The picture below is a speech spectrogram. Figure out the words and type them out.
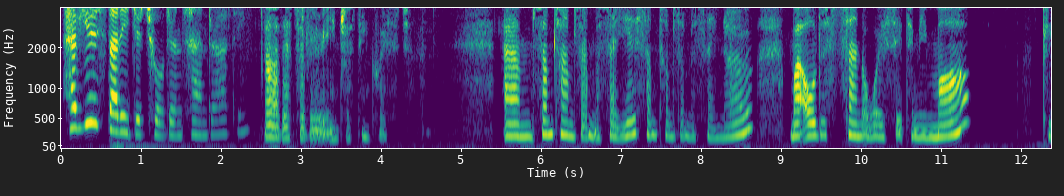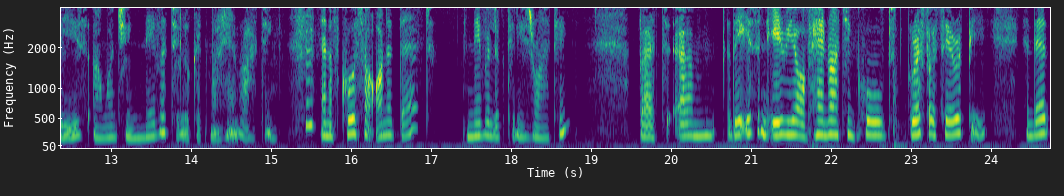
have you studied your children's handwriting? Oh, that's a very interesting question. Um, sometimes I must say yes, sometimes I must say no. My oldest son always said to me, Ma, please, I want you never to look at my handwriting. and of course, I honored that. Never looked at his writing. But um, there is an area of handwriting called graphotherapy, and that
